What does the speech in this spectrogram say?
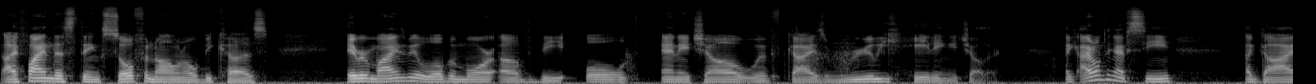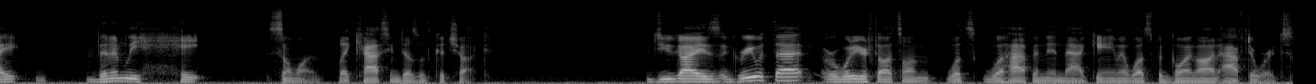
I find this thing so phenomenal because it reminds me a little bit more of the old NHL with guys really hating each other. Like I don't think I've seen a guy venomly hate someone like Kassian does with Tkachuk. Do you guys agree with that, or what are your thoughts on what's what happened in that game and what's been going on afterwards?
